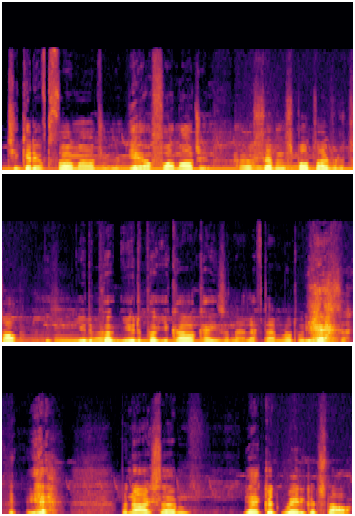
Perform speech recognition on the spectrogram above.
Did you get it off the far margin then? Yeah, off far margin. Uh, seven spots over the top. You'd have put you'd have put your car keys on that left hand rod, wouldn't Yeah, yeah. But no, it's um, yeah, good, really good start.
